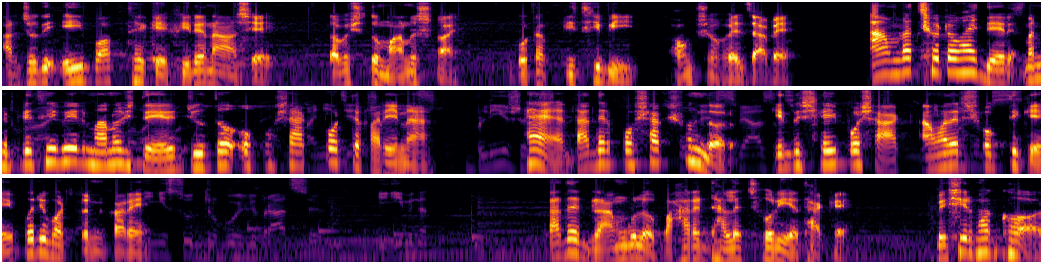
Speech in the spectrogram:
আর যদি এই পথ থেকে ফিরে না আসে, তবে শুধু মানুষ নয় গোটা পৃথিবী ধ্বংস হয়ে যাবে। আমরা ছোট ভাইদের মানে পৃথিবীর মানুষদের জুতো ও পোশাক পরতে পারি না। হ্যাঁ তাদের পোশাক সুন্দর কিন্তু সেই পোশাক আমাদের শক্তিকে পরিবর্তন করে। তাদের গ্রামগুলো পাহাড়ের ঢালে ছড়িয়ে থাকে। বেশিরভাগ ঘর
